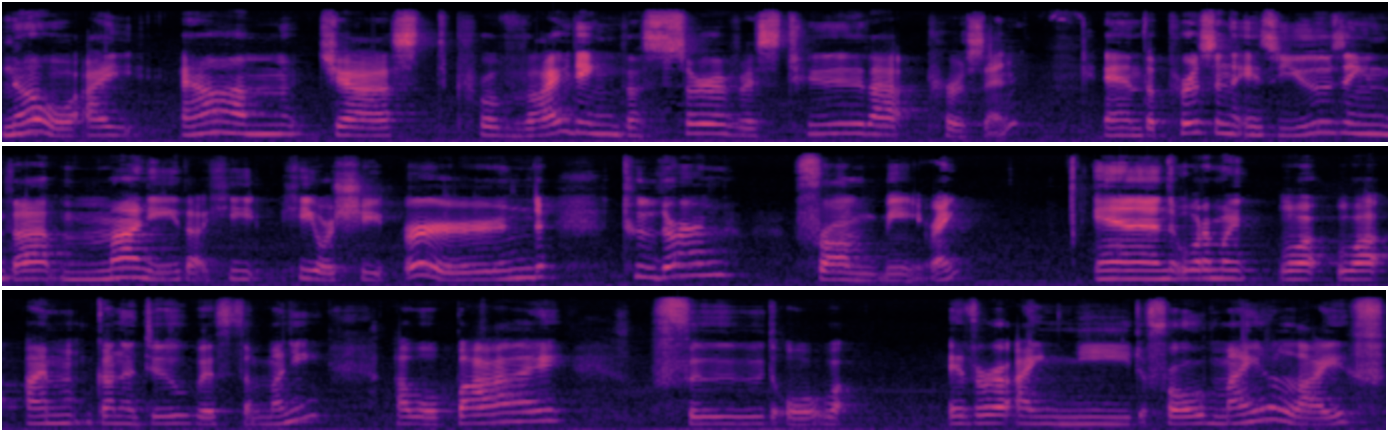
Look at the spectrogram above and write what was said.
No, I am just providing the service to that person and the person is using that money that he he or she earned to learn from me right? And what am I what what I'm gonna do with the money? I will buy food or whatever I need for my life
